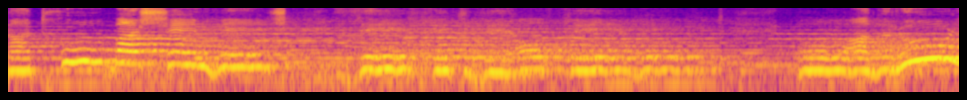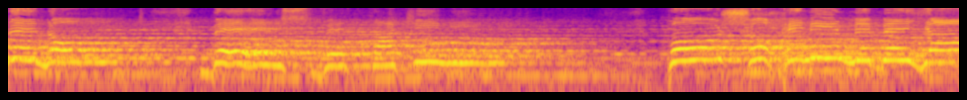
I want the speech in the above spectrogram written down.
רתחו בשמש זפת ועופרת, פה עברו לילות באש וסכינים, פה שוכנים ביחד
